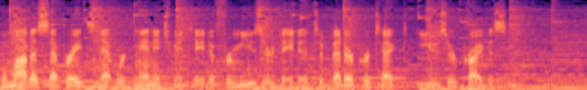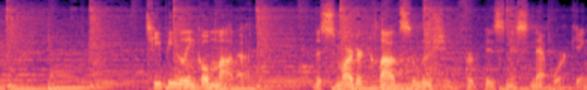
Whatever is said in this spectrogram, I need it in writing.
Omada separates network management data from user data to better protect user privacy. TP-Link Omada, the smarter cloud solution for business networking.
